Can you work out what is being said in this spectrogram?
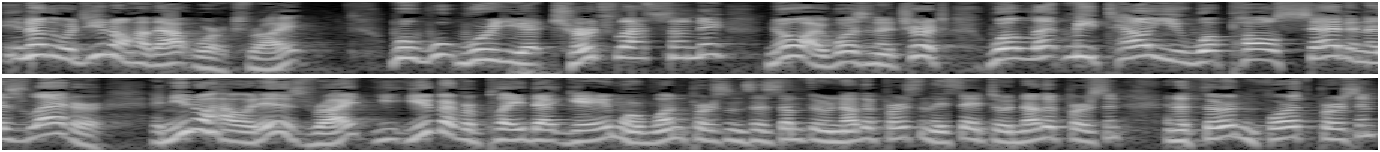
In other words, you know how that works, right? Well, were you at church last Sunday? No, I wasn't at church. Well, let me tell you what Paul said in his letter. And you know how it is, right? You've ever played that game where one person says something to another person, they say it to another person, and a third and fourth person,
